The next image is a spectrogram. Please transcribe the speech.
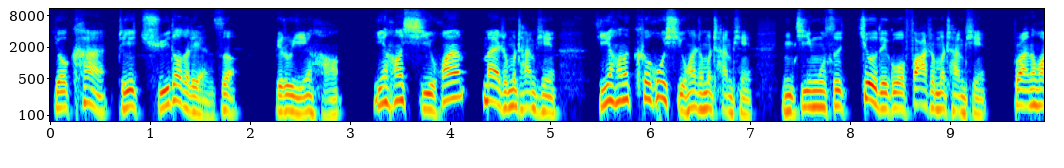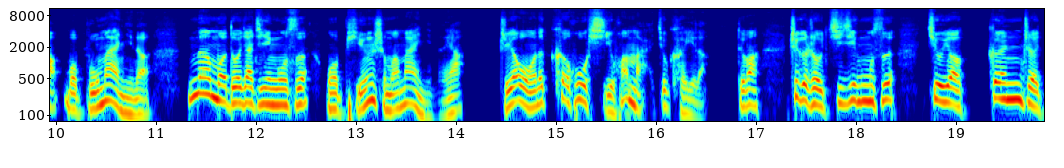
要看这些渠道的脸色，比如银行。银行喜欢卖什么产品，银行的客户喜欢什么产品，你基金公司就得给我发什么产品，不然的话我不卖你的。那么多家基金公司，我凭什么卖你们呀？只要我们的客户喜欢买就可以了，对吧？这个时候基金公司就要跟着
